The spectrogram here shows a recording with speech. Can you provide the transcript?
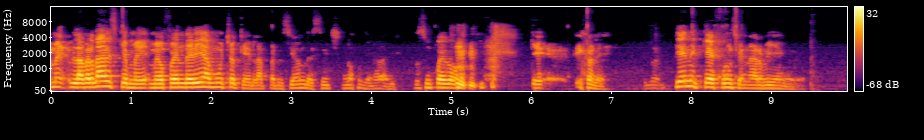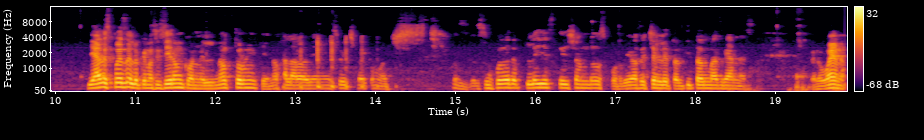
me- la verdad es que me, me ofendería mucho que la versión de Switch no funcionara bien. Es un juego que, híjole, tiene que funcionar bien. güey. Ya después de lo que nos hicieron con el Nocturne, que no jalaba bien en Switch, fue como, "Ch, chicos, es un juego de PlayStation 2, por Dios, échenle tantitas más ganas. Pero bueno,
